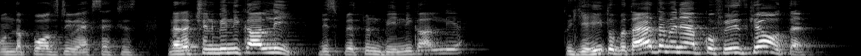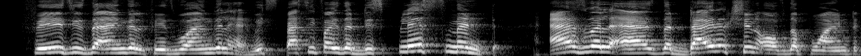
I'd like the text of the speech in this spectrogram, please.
on the positive x axis direction भी निकाल ली डिस्प्लेसमेंट भी निकाल लिया। तो यही तो बताया था मैंने आपको फ़ेज़ क्या होता है? Phase is the angle phase वो एंगल है which specifies the displacement as well as the direction of the point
